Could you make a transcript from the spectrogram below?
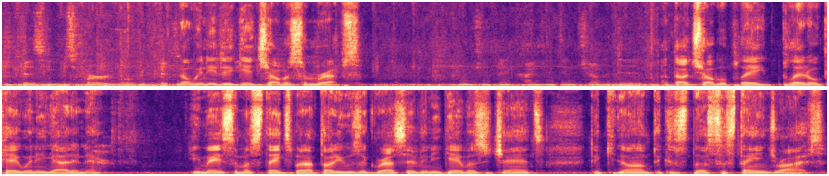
Because he was hurt or because No, we needed to get Chubba some reps. what you think how do you think Chubba did? I thought Chubba played played okay when he got in there. He made some mistakes, but I thought he was aggressive and he gave us a chance to um, to, to sustain drives.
